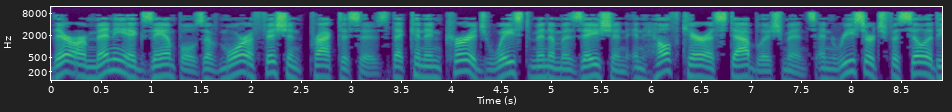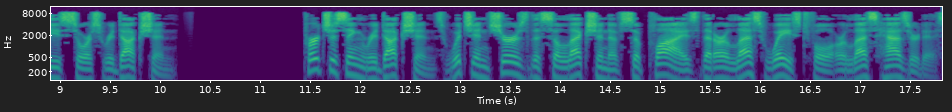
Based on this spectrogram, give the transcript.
There are many examples of more efficient practices that can encourage waste minimization in healthcare establishments and research facilities source reduction. Purchasing reductions which ensures the selection of supplies that are less wasteful or less hazardous.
